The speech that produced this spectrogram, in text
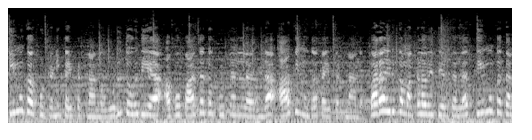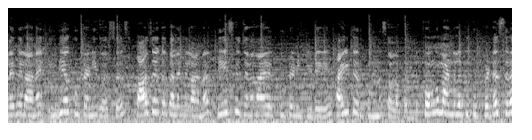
திமுக கூட்டணி கைப்பற்றினாங்க. ஒரு தொகுதியை அப்போ பாஜக கூட்டணியில இருந்த அதிமுக கைப்பற்றினாங்க. வர இருக்க மக்களவை தேர்தலில் திமுக தலைமையிலான இந்தியா கூட்டணி வர்சஸ் பாஜக தலைமையிலான தேசிய ஜனநாயக கூட்டணிக்கு இடையே ஃபைட் இருக்கும்னு சொல்லப்படுது. கொங்கு மண்டலத்துக்கு உட்பட்ட சில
